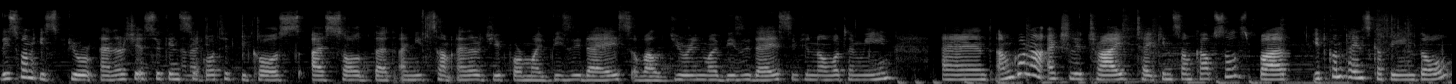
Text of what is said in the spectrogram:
This one is pure energy as you can see. I got it because I thought that I need some energy for my busy days, well during my busy days if you know what I mean. And I'm gonna actually try taking some capsules but it contains caffeine though,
